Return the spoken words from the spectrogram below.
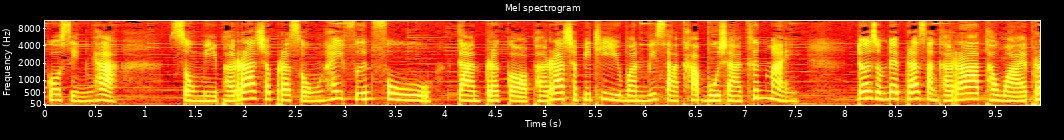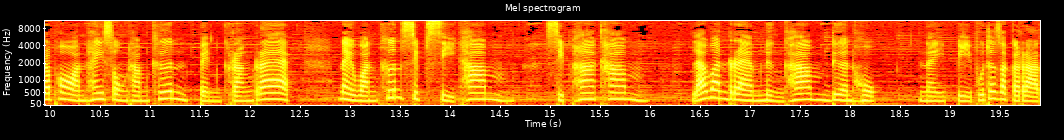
โกสินทร์ค่ะทรงมีพระราชประสงค์ให้ฟื้นฟู การประกอบพระราชพิธีวันวิสาขบูชาขึ้นใหม่ โดยสมเด็จพระสังฆราชถวายพระพรให้ทรงทำขึ้นเป็นครั้งแรก ในวันขึ้น 14ค่ำ15ค่ำและวันแรมหนึ่งค่ำเดือน 6 ในปีพุทธศักราช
